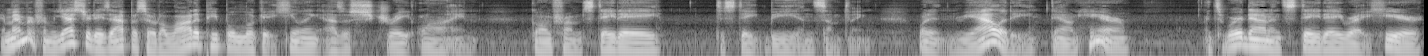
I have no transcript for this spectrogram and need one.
Remember from yesterday's episode, a lot of people look at healing as a straight line, going from state A to state B in something. What in reality, down here, it's we're down in state A right here.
